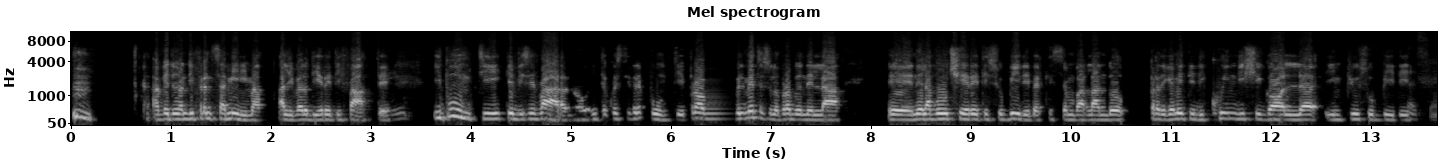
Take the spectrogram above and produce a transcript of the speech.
avete una differenza minima a livello di reti fatte. Sì. I punti che vi separano, questi tre punti, probabilmente sono proprio nella, eh, nella voce reti subiti, perché stiamo parlando praticamente di 15 gol in più subiti. Eh sì.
